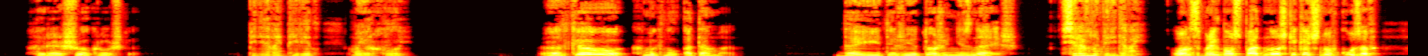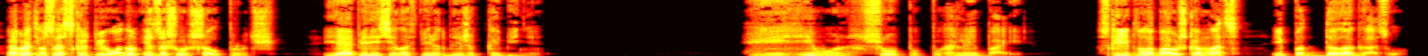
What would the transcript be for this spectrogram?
— Хорошо, крошка. — Передавай привет, майор Хлой. — От кого? — хмыкнул атаман. — Да и ты же ее тоже не знаешь. — Все равно передавай. Он спрыгнул с подножки, качнув кузов, обратился с скорпионом и зашуршал прочь. Я пересела вперед ближе к кабине. — Иди вон, супа похлебай. Скрипнула бабушка Мац и поддала газу.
